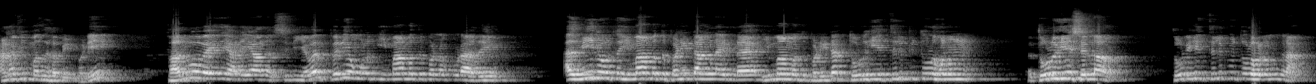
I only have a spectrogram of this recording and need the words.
ஹனபி மதுகபின் படி பருவ வயதை அடையாத சிறியவர் பெரியவங்களுக்கு இமாமத்து பண்ணக்கூடாது. அது மீறி ஒருத்தர் இமாமத்து பண்ணிட்டாங்கன்னா என்ன? இமாமத்து பண்ணிட்டா தொழுகையை திருப்பி தொழுகணும். தொழுகையே செல்லாம் தொழுகையை திருப்பி தொழுகணுங்கிறாங்க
